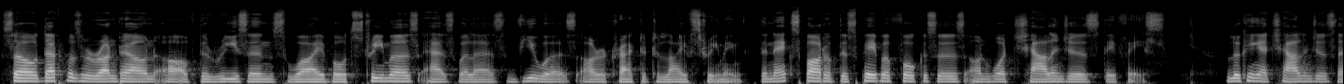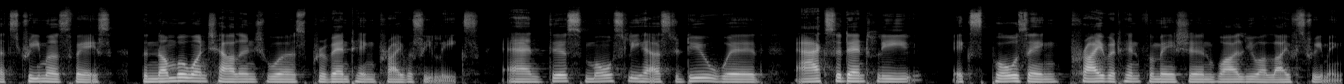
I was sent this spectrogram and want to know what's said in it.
So that was a rundown of the reasons why both streamers as well as viewers are attracted to live streaming. The next part of this paper focuses on what challenges they face. Looking at challenges that streamers face, the number one challenge was preventing privacy leaks. And this mostly has to do with accidentally exposing private information while you are live streaming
